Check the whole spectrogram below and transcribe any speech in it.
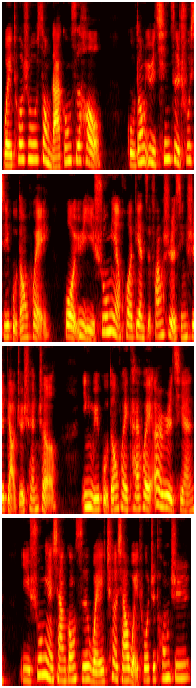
委托书送达公司后，股东欲亲自出席股东会，或欲以书面或电子方式行使表决权者，应于股东会开会二日前，以书面向公司为撤销委托之通知；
